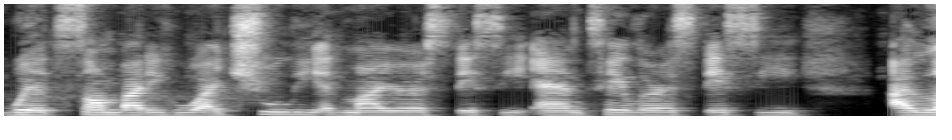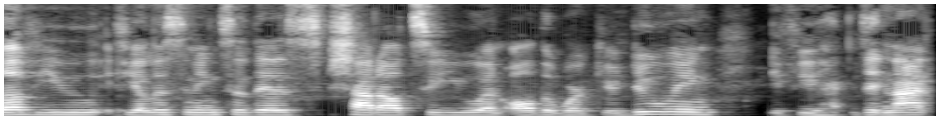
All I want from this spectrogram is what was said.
with somebody who I truly admire, Stacey Ann Taylor. Stacey, I love you. If you're listening to this, shout out to you and all the work you're doing. If you did not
